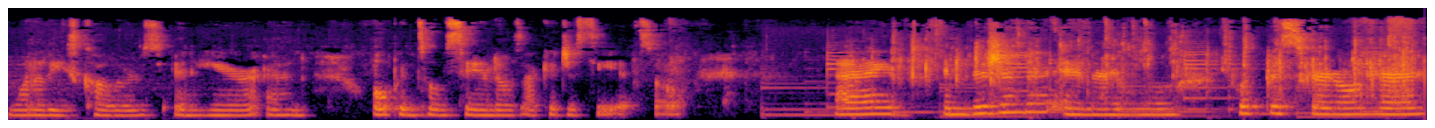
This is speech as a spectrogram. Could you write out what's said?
one of these colors in here and open toe sandals. I could just see it. So I envisioned it and I will put this skirt on her,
